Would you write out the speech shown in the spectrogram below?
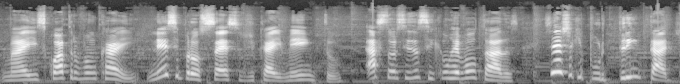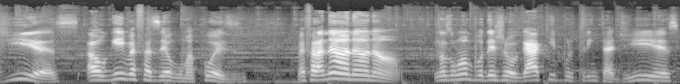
Mas quatro vão cair. Nesse processo de caimento, as torcidas ficam revoltadas. Você acha que por 30 dias alguém vai fazer alguma coisa? Vai falar: não, não, não nós não vamos poder jogar aqui por 30 dias,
